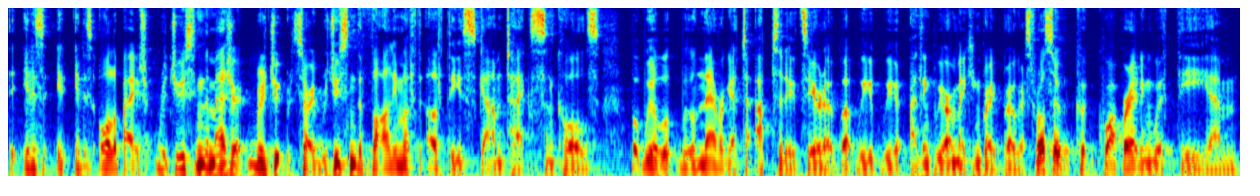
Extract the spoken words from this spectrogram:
it is it, is all about reducing the measure redu- sorry reducing the volume of, of these scam texts and calls but we'll we'll never get to absolute zero but we, we I think we are making great progress. We're also co- cooperating with the um,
